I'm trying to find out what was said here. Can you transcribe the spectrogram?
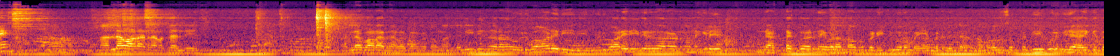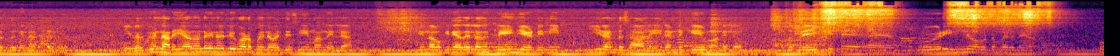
ഏ? നല്ല പാടായിരുന്നു ഇളക്കല്ലേ നല്ല പാടായിരുന്നു ഇളക്കാൻ കേട്ടോ. നല്ല രീതി എന്ന് പറയുന്നത് ഒരുപാട് രീതി. ഒരുപാട് രീതികൾ എന്ന് പറയുകയാണെന്നുണ്ടെങ്കിൽ നട്ടൊക്കെ വരുന്നത് ഇവിടെ നമുക്ക് പ്രെഡിക്റ്റ് പോലും ചെയ്യാൻ പറ്റത്തില്ല. നമ്മളൊന്നും സ്വപ്നത്തിൽ പോലും വിചാരിക്കത്തതൊക്കെ നട്ടൊക്കെ. ഇവർക്ക് പിന്നെ അറിയാവുന്നതുകൊണ്ട് പിന്നെ വലിയ കുഴപ്പമില്ല. വലിയ സീൻ വന്നില്ല ഇനി നമുക്കിനി അതെല്ലാം ഒന്ന് ക്ലീൻ ചെയ്തിട്ട് ഇനി ഈ രണ്ട് സാധനം ഈ രണ്ട് കേബിൾ ഉണ്ടല്ലോ അത് ബ്രേക്കിന്റെ ഫ്ലൂയിഡ് ഇന്നും ഔട്ടും വരുന്നതാണ്. ഓ,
